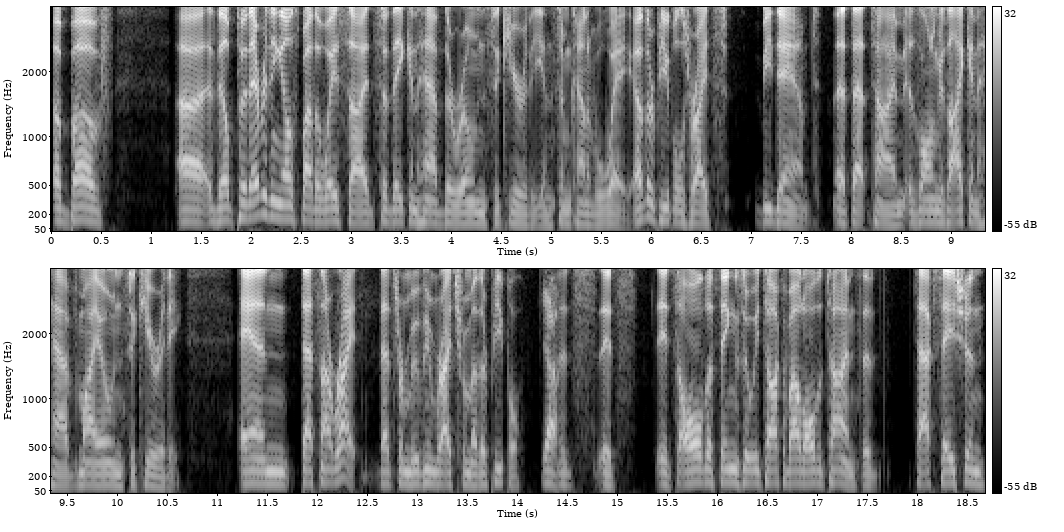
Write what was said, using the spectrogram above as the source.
above. Uh, they'll put everything else by the wayside so they can have their own security in some kind of a way. Other people's rights be damned at that time, as long as I can have my own security, and that's not right. That's removing rights from other people. Yeah. it's it's it's all the things that we talk about all the time. The taxation,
